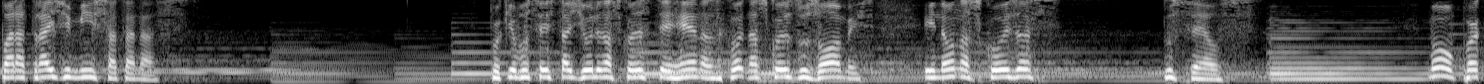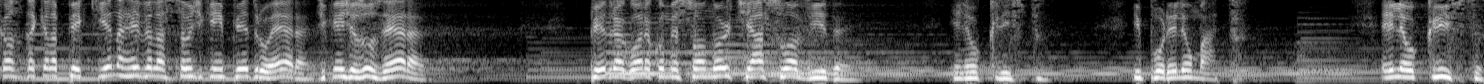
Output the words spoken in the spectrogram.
para trás de mim, Satanás. Porque você está de olho nas coisas terrenas, nas coisas dos homens, e não nas coisas dos céus. Irmão, por causa daquela pequena revelação de quem Pedro era, de quem Jesus era, Pedro agora começou a nortear a sua vida. Ele é o Cristo, e por ele eu mato. Ele é o Cristo,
